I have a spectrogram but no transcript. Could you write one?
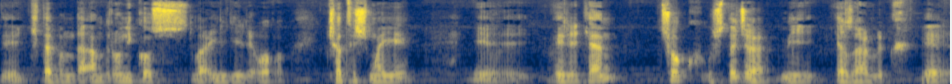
e, kitabında Andronikos'la ilgili o çatışmayı e, verirken çok ustaca bir yazarlık e,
